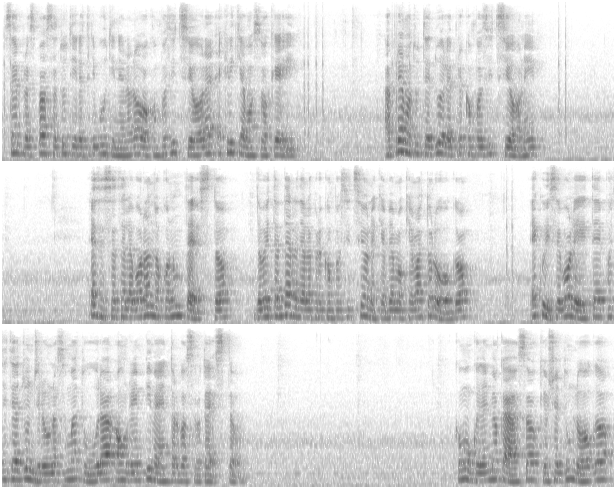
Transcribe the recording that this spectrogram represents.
Sempre sposta tutti gli attributi nella nuova composizione e clicchiamo su ok. Apriamo tutte e due le precomposizioni e se state lavorando con un testo dovete andare nella precomposizione che abbiamo chiamato logo e qui se volete potete aggiungere una sfumatura o un riempimento al vostro testo. Comunque nel mio caso, che ho scelto un logo,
